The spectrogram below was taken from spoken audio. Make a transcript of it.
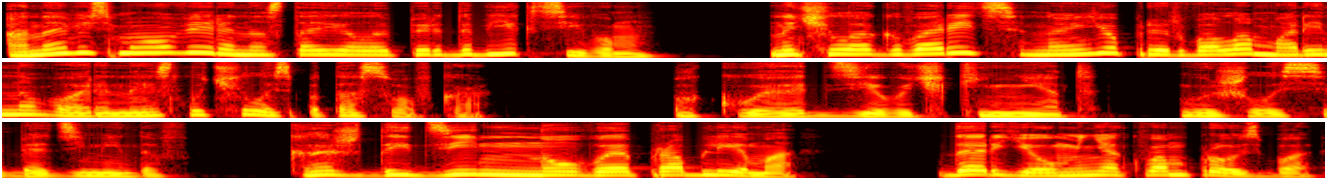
Она весьма уверенно стояла перед объективом. Начала говорить, но ее прервала Марина Варина, и случилась потасовка. «Покоя от девочки нет», — вышел из себя Демидов. «Каждый день новая проблема. Дарья, у меня к вам просьба.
